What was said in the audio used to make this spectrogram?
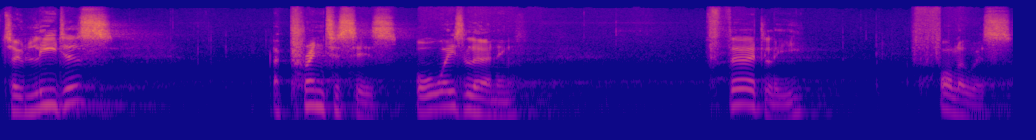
So, leaders, apprentices, always learning. Thirdly, followers.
